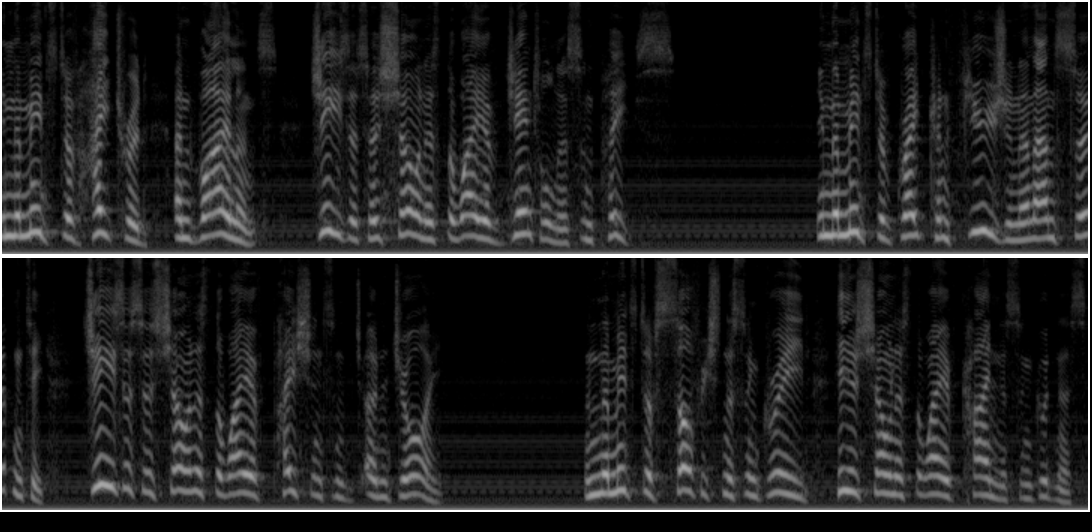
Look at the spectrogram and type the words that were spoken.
In the midst of hatred and violence, Jesus has shown us the way of gentleness and peace. In the midst of great confusion and uncertainty, Jesus has shown us the way of patience and, and joy. In the midst of selfishness and greed, He has shown us the way of kindness and goodness.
